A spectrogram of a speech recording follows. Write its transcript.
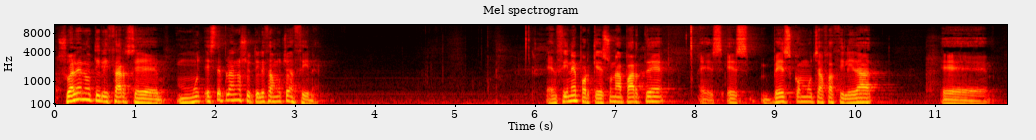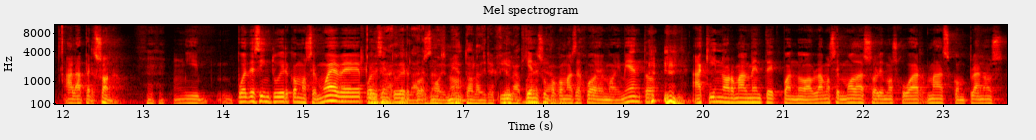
Suelen utilizarse, este plano se utiliza mucho en cine. En cine porque es una parte es, ves con mucha facilidad eh, a la persona. Y puedes intuir cómo se mueve, puedes intuir cosas. movimiento, la dirección. Y tienes un poco más de juego de movimiento. Aquí normalmente cuando hablamos en moda solemos jugar más con planos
